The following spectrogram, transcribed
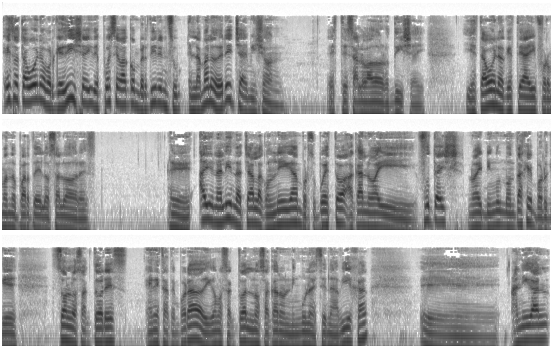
Eso está bueno porque DJ después se va a convertir en, su, en la mano derecha de Millón, este Salvador DJ. Y está bueno que esté ahí formando parte de los Salvadores. Eh, hay una linda charla con Negan, por supuesto. Acá no hay footage, no hay ningún montaje porque son los actores en esta temporada, digamos actual, no sacaron ninguna escena vieja. Eh, a Negan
